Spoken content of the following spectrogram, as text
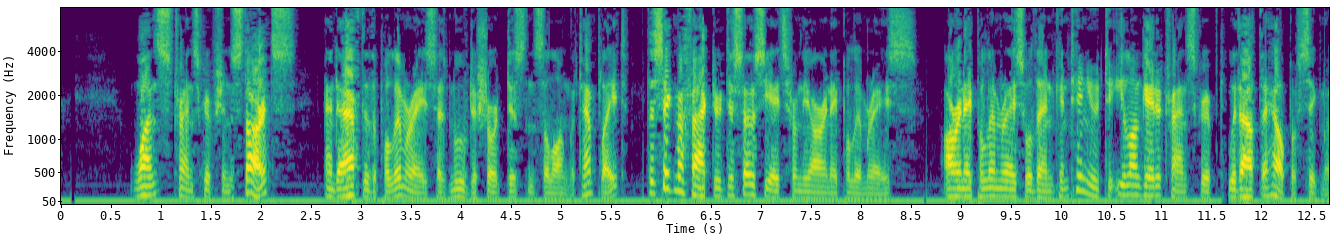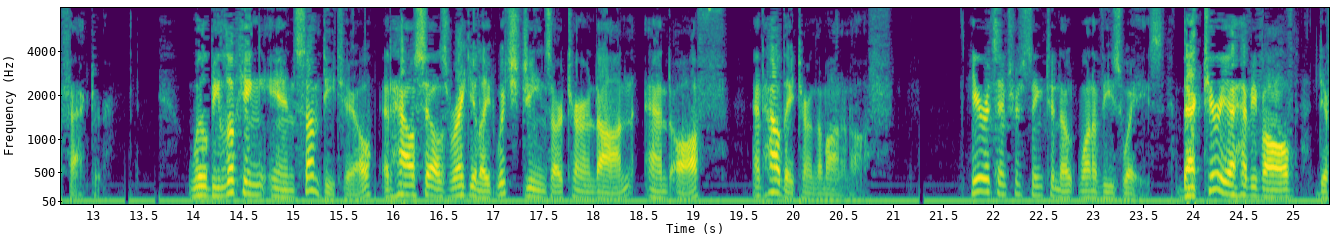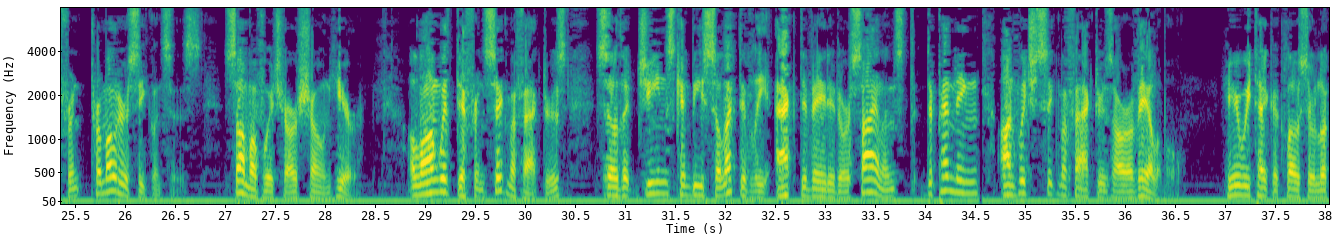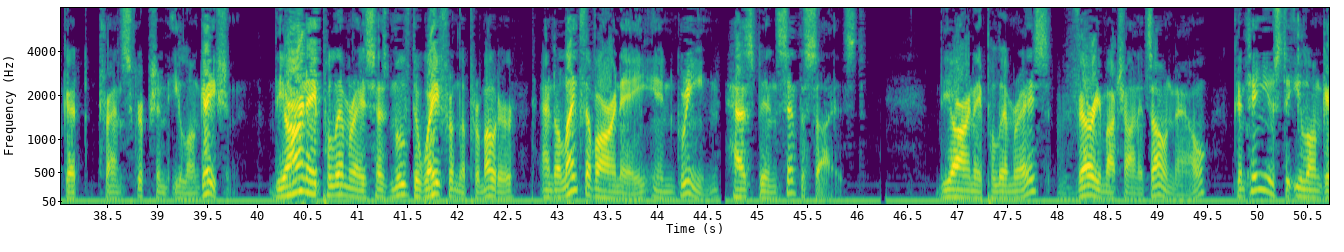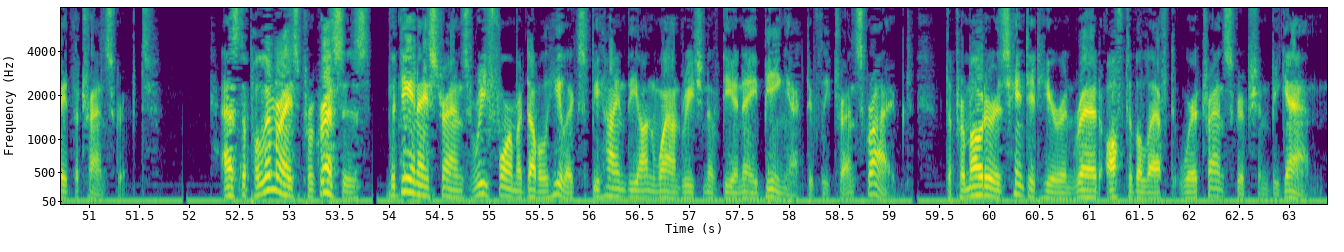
Once transcription starts, and after the polymerase has moved a short distance along the template, the sigma factor dissociates from the RNA polymerase. RNA polymerase will then continue to elongate a transcript without the help of sigma factor. We'll be looking in some detail at how cells regulate which genes are turned on and off, and how they turn them on and off. Here it's interesting to note one of these ways. Bacteria have evolved different promoter sequences, some of which are shown here along with different sigma factors, so that genes can be selectively activated or silenced depending on which sigma factors are available. Here we take a closer look at transcription elongation. The RNA polymerase has moved away from the promoter, and a length of RNA in green has been synthesized. The RNA polymerase, very much on its own now, continues to elongate the transcript. As the polymerase progresses, the DNA strands reform a double helix behind the unwound region of DNA being actively transcribed. The promoter is hinted here in red off to the left where transcription began.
